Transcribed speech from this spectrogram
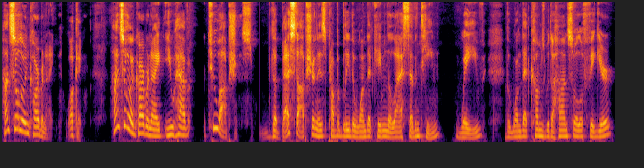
Han Solo and Carbonite. Okay. Han Solo and Carbonite, you have two options. The best option is probably the one that came in the last 17 wave, the one that comes with a Han Solo figure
